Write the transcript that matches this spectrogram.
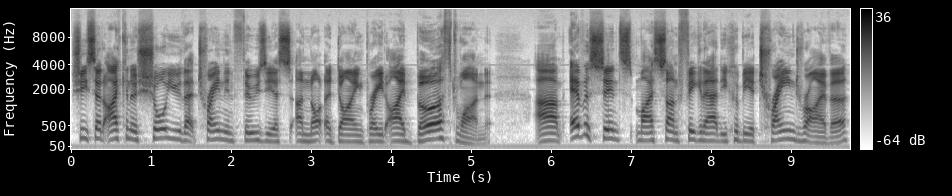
She said, "I can assure you that train enthusiasts are not a dying breed. I birthed one." Um, ever since my son figured out he could be a train driver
